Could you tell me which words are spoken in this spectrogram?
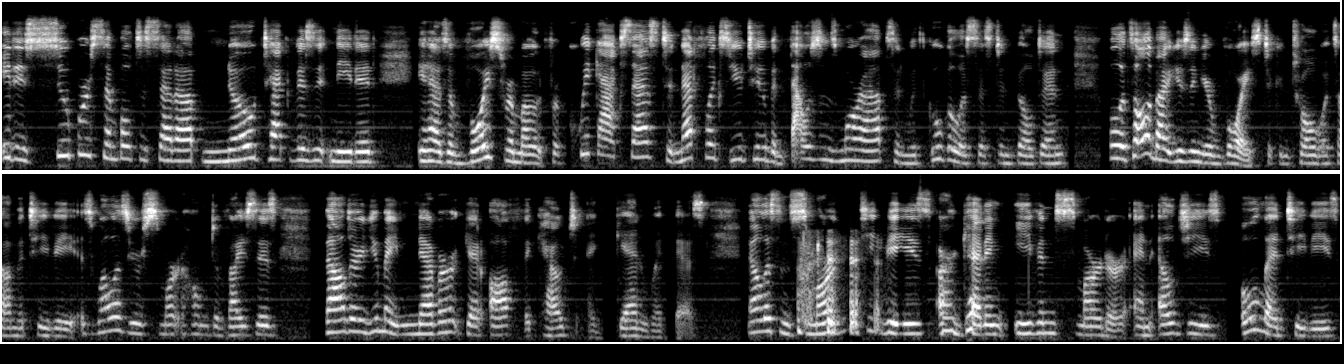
It is super simple to set up, no tech visit needed. It has a voice remote for quick access to Netflix, YouTube, and thousands more apps, and with Google Assistant built in. Well, it's all about using your voice to control what's on the TV, as well as your smart home devices Valder, you may never get off the couch again with this. Now, listen, smart TVs are getting even smarter, and LG's OLED TVs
